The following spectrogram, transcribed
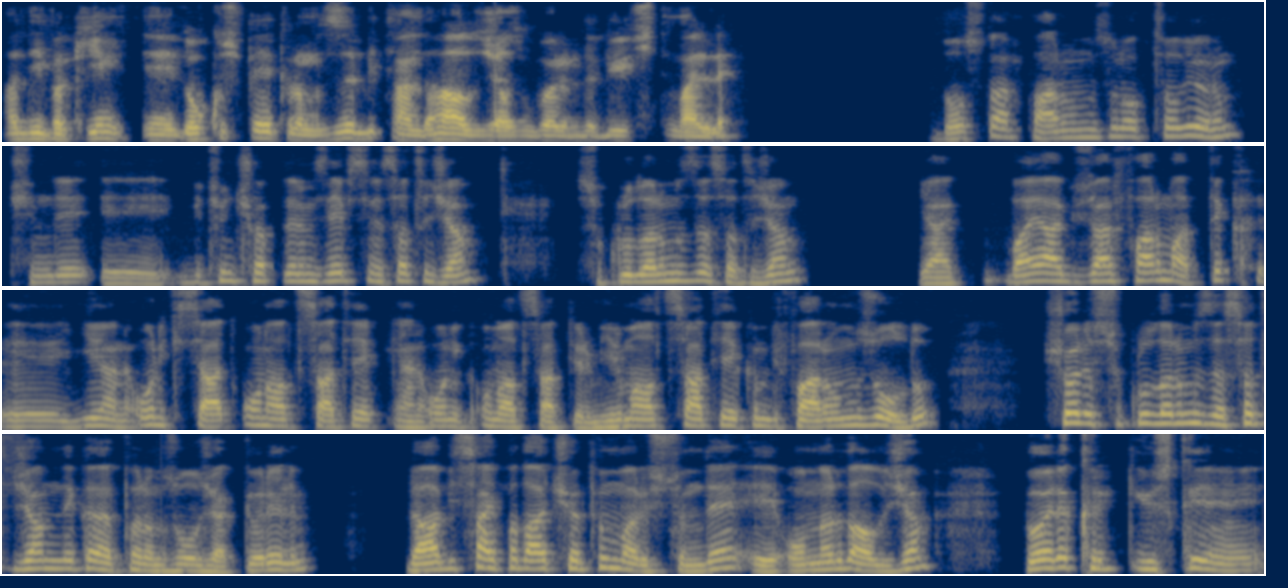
Hadi bakayım e, 9 paper'ımızı bir tane daha alacağız bu bölümde büyük ihtimalle. Dostlar farmımızı noktalıyorum. Şimdi bütün çöplerimizi hepsini satacağım. Screw'larımızı da satacağım. Yani bayağı güzel farm attık. E, yani 12 saat, 16 saate yani 12 16 saat diyorum. 26 saate yakın bir farmımız oldu. Şöyle screw'larımızı da satacağım. Ne kadar paramız olacak görelim. Daha bir sayfa daha çöpüm var üstümde. E, onları da alacağım. Böyle 40 100 e,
